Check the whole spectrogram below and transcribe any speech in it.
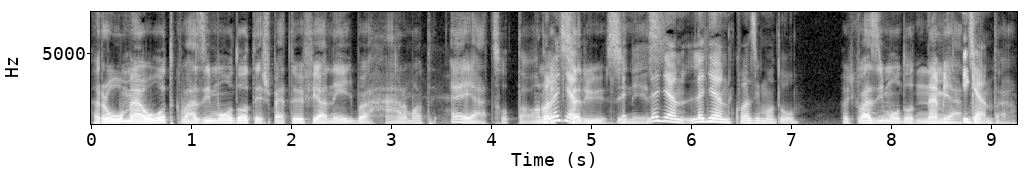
Rómeót, Quasimódot és Petőfi a négyből hármat eljátszotta a Akkor nagyszerű legyen, színész. Le, legyen, legyen Quasimodo. Hogy Quasimódot nem Igen. játszottál.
